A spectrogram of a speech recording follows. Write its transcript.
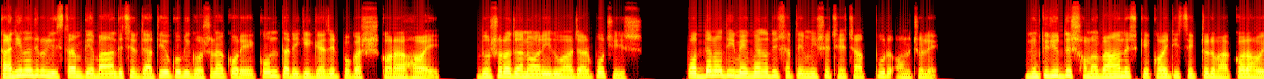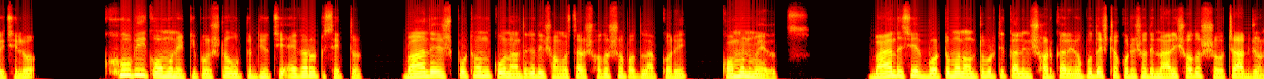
কাজী নজরুল ইসলামকে বাংলাদেশের জাতীয় কবি ঘোষণা করে কোন তারিখে গ্যাজেট প্রকাশ করা হয়? দোসরা জানুয়ারি দু পদ্মা নদী, মেঘনা নদীর সাথে মিশেছে চাঁদপুর অঞ্চলে। মুক্তিযুদ্ধের সময় বাংলাদেশকে কয়টি সেক্টরে ভাগ করা হয়েছিল? খুবই কমন একটি প্রশ্ন, উত্তরটি হচ্ছে এগারোটি সেক্টর। বাংলাদেশ প্রথম কোন আন্তর্জাতিক সংস্থার সদস্যপদ লাভ করে? কমনওয়েলথ বাংলাদেশের বর্তমান অন্তর্বর্তীকালীন সরকারের উপদেষ্টা পরিষদের নারী সদস্য চারজন।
